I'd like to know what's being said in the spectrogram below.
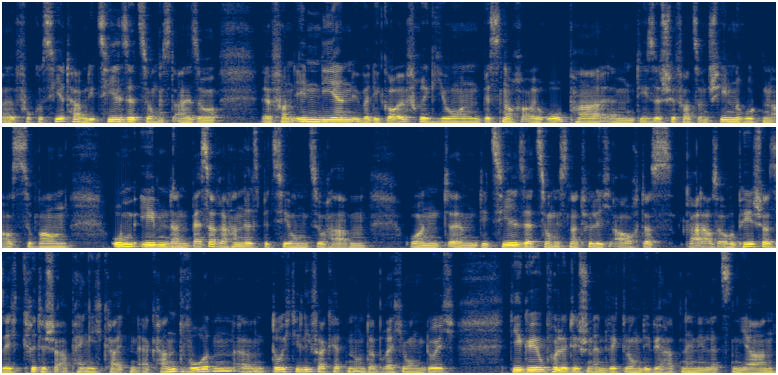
äh, fokussiert haben. Die Zielsetzung ist also äh, von Indien über die Golfregion bis nach Europa ähm, diese Schifffahrts- und Schienenrouten auszubauen, um eben dann bessere Handelsbeziehungen zu haben. Und ähm, die Zielsetzung ist natürlich auch, dass gerade aus europäischer Sicht kritische Abhängigkeiten erkannt wurden ähm, durch die Lieferkettenunterbrechungen, durch die geopolitischen Entwicklungen, die wir hatten in den letzten Jahren.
